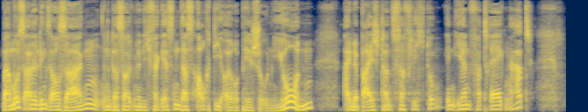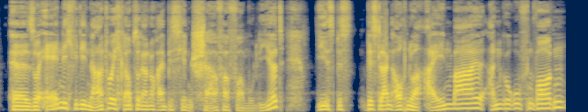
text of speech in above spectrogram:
Man muss allerdings auch sagen, und das sollten wir nicht vergessen, dass auch die Europäische Union eine Beistandsverpflichtung in ihren Verträgen hat. Äh, so ähnlich wie die NATO, ich glaube sogar noch ein bisschen schärfer formuliert. Die ist bis, bislang auch nur einmal angerufen worden,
